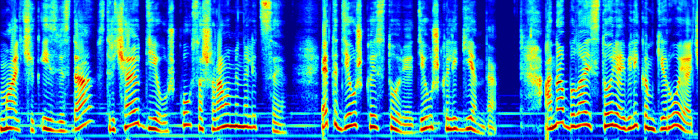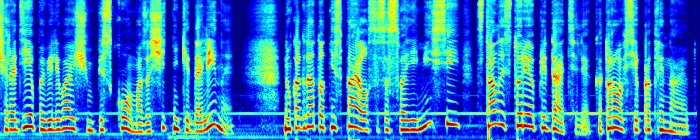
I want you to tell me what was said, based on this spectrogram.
мальчик и звезда встречают девушку со шрамами на лице. Это девушка-история, девушка-легенда – она была история о великом герое, о чародее, повелевающем песком, о защитнике долины. Но когда тот не справился со своей миссией, стала история о предателе, которого все проклинают.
